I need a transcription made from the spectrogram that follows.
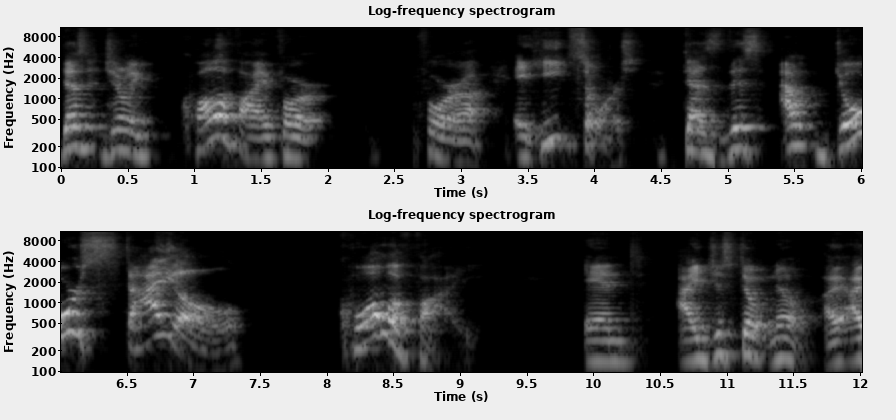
doesn't generally qualify for for a, a heat source does this outdoor style qualify? And I just don't know. I, I,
